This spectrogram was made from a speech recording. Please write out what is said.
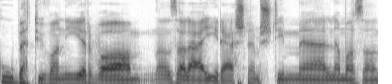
Q betű van írva, az aláírás nem stimmel, nem az a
